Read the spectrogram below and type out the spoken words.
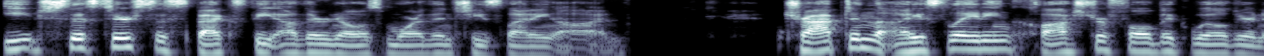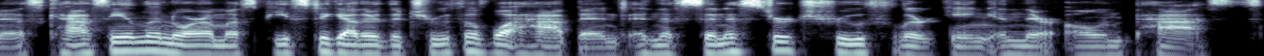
Each sister suspects the other knows more than she's letting on. Trapped in the isolating, claustrophobic wilderness, Cassie and Lenora must piece together the truth of what happened and the sinister truth lurking in their own pasts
